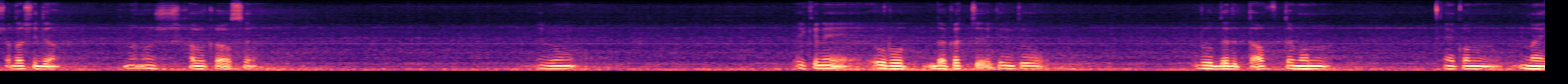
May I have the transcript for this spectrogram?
সাদা সিধা, মানুষ হালকা আছে। এবং এখানে রোদ দেখাচ্ছে, কিন্তু রোদের তাপ তেমন এখন নাই।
